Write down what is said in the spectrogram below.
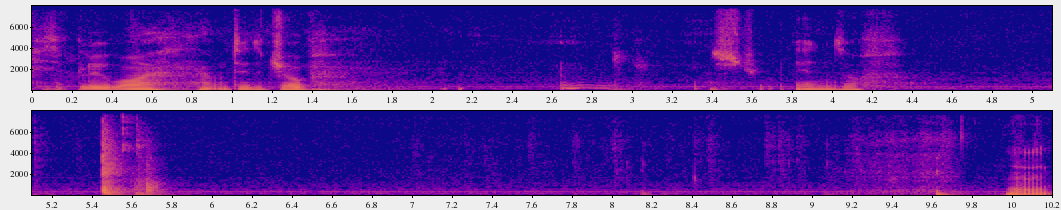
piece of blue wire. That'll do the job. Strip the ends off. Now then,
